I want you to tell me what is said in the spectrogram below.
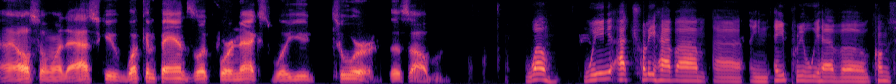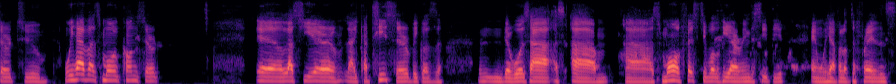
I also wanted to ask you, what can fans look for next? Will you tour this album? Well, we actually have um uh, in April we have a concert to we have a small concert uh, last year like a teaser because mm, there was a, a um, a small festival here in the city and we have a lot of friends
